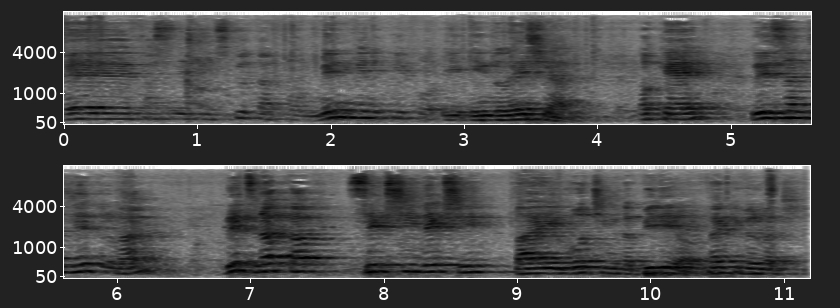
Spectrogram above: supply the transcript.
uh, fascinating scooter for many, many people in Indonesia. Okay, ladies and gentlemen, let's wrap up Sexy Lexi by watching the video. Thank you very much.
